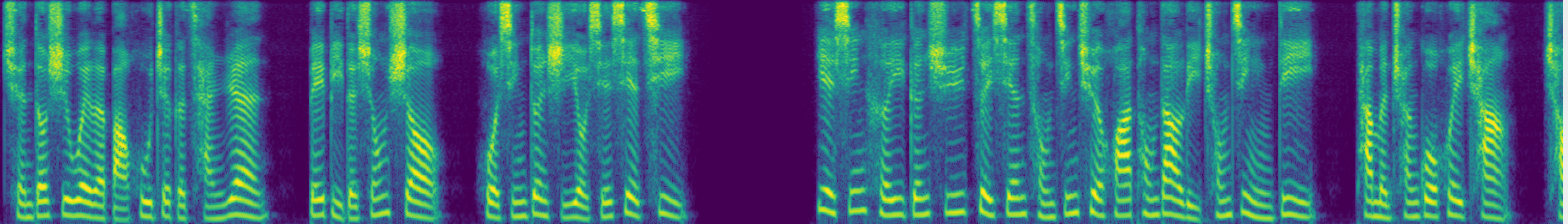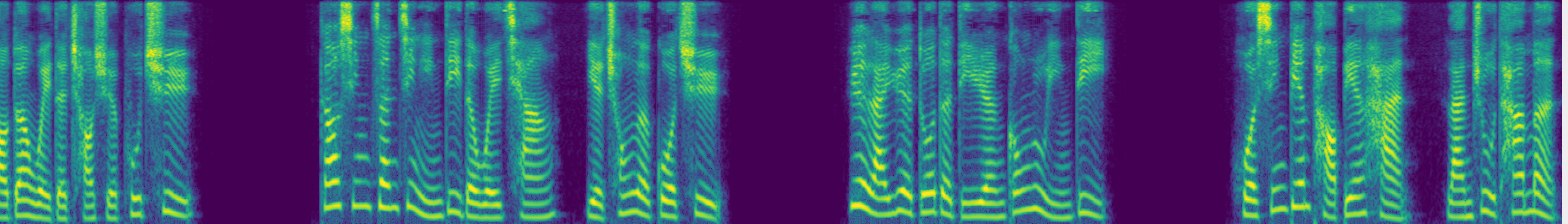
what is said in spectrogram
全都是为了保护这个残忍、卑鄙的凶手，火星顿时有些泄气。叶星和一根须最先从金雀花通道里冲进营地，他们穿过会场，朝断尾的巢穴扑去。高星钻进营地的围墙，也冲了过去。越来越多的敌人攻入营地，火星边跑边喊：“拦住他们！”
